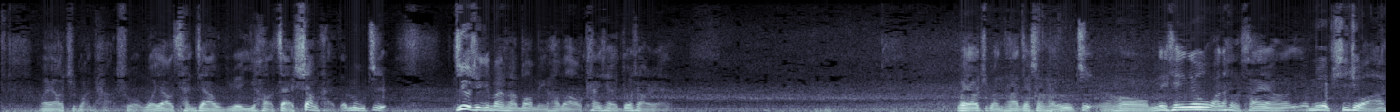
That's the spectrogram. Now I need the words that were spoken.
“我也要去管他”，说我要参加五月一号在上海的录制，只有这个办法报名，好不好？我看一下有多少人。我也要去管他在上海的录制，然后我们那天应该会玩的很嗨，然后有没有啤酒啊？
